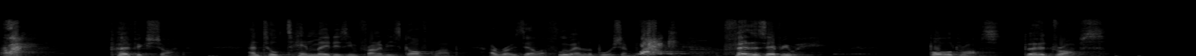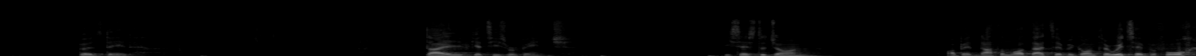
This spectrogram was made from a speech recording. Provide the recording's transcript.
Whack! Perfect shot. Until 10 metres in front of his golf club, a rosella flew out of the bush and whack! Feathers everywhere. Ball drops. Bird drops. Bird's dead. Dave gets his revenge. He says to John, I bet nothing like that's ever gone through its head before.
